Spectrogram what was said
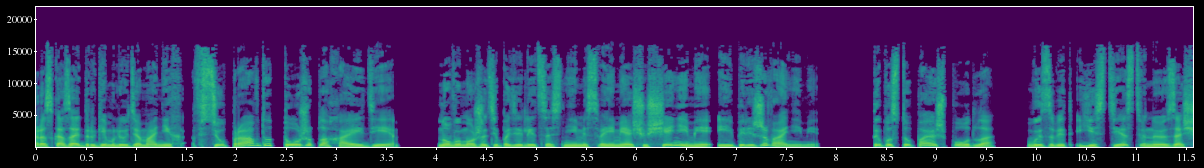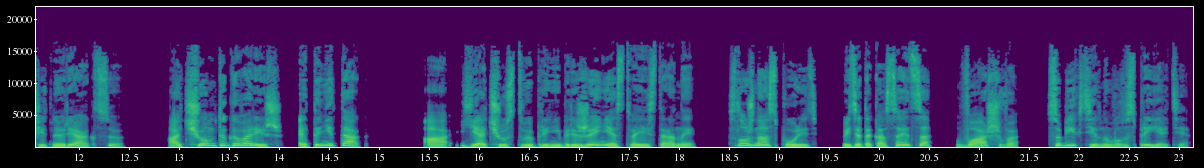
Рассказать другим людям о них всю правду тоже плохая идея, но вы можете поделиться с ними своими ощущениями и переживаниями. Ты поступаешь подло, вызовет естественную защитную реакцию. О чем ты говоришь? Это не так. А я чувствую пренебрежение с твоей стороны. Сложно оспорить, ведь это касается вашего субъективного восприятия.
